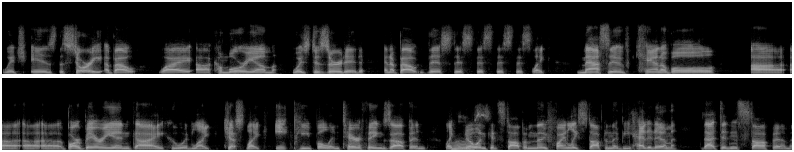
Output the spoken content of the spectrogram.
which is the story about why uh, Commoriom was deserted and about this this this this this like massive cannibal uh, uh, uh, uh, barbarian guy who would like just like eat people and tear things up and like no one could stop him. And they finally stopped and they beheaded him. That didn't stop him.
